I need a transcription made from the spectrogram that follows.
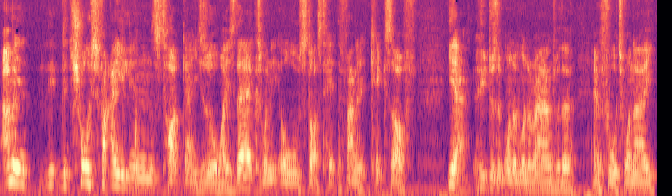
I mean, the, the choice for aliens type games is always there because when it all starts to hit the fan and it kicks off, yeah, who doesn't want to run around with a M41A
